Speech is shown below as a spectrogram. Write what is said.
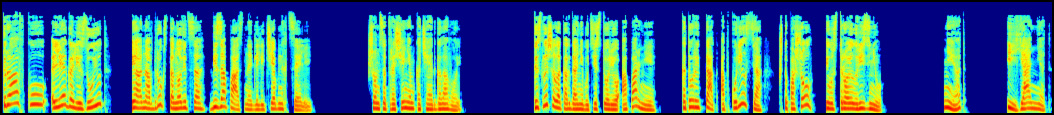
травку легализуют, и она вдруг становится безопасной для лечебных целей. Шон с отвращением качает головой. Ты слышала когда-нибудь историю о парне, который так обкурился, что пошел и устроил резню? Нет. И я нет.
